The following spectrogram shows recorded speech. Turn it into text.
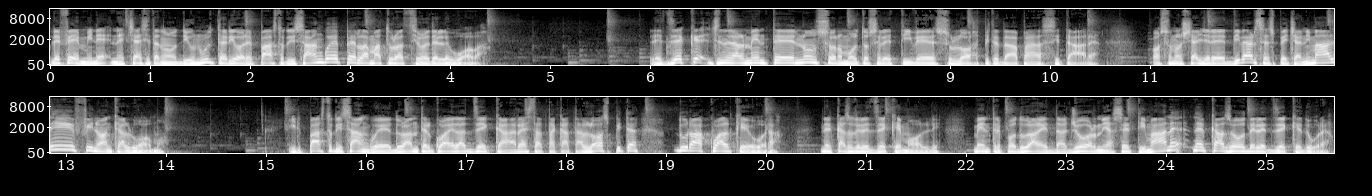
Le femmine necessitano di un ulteriore pasto di sangue per la maturazione delle uova. Le zecche generalmente non sono molto selettive sull'ospite da parassitare. Possono scegliere diverse specie animali fino anche all'uomo. Il pasto di sangue durante il quale la zecca resta attaccata all'ospite dura qualche ora, nel caso delle zecche molli, mentre può durare da giorni a settimane nel caso delle zecche dure.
